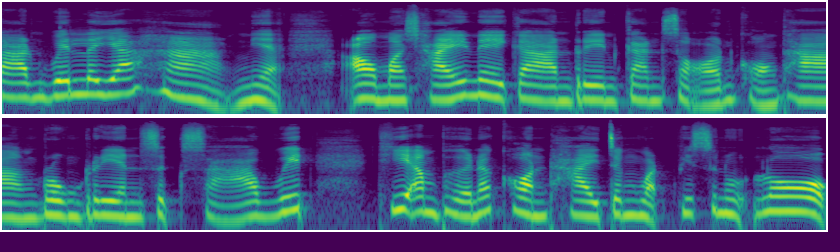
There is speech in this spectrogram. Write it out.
การเว้นระยะห่างเนี่ยเอามาใช้ในการเรียนการสอนของทางโรงเรียนศึกษาวิทย์ ที่อำเภอนครไทยจังหวัดพิษณุโลก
